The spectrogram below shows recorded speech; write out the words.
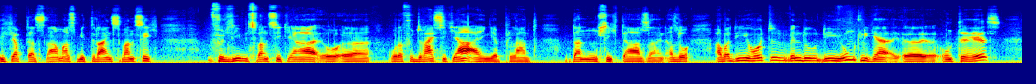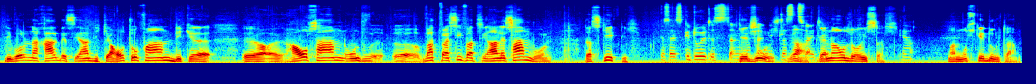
Ich habe das damals mit 23 für 27 Jahre äh, oder für 30 Jahre eingeplant. Dann muss ich da sein. Also, aber die heute, wenn du die Jugendlichen äh, unterhältst, die wollen nach halbes Jahr dicke Auto fahren, dicke äh, Haus haben und äh, was weiß ich, was sie alles haben wollen. Das geht nicht. Das heißt, Geduld ist dann Geduld, wahrscheinlich das ja, Zweite. Genau so ist das. Ja. Man muss Geduld haben.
